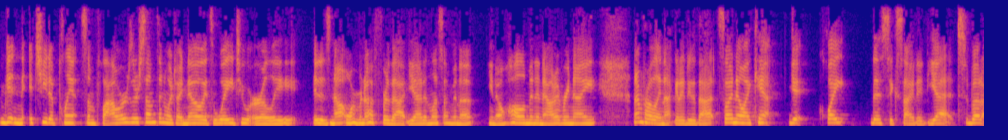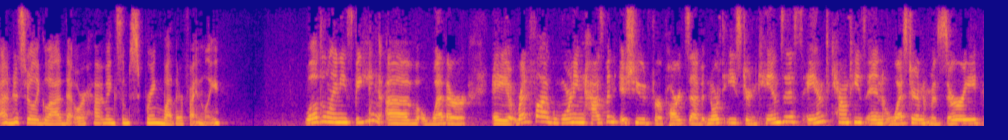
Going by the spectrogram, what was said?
I'm getting itchy to plant some flowers or something, which I know it's way too early. It is not warm enough for that yet, unless I'm going to, you know, haul them in and out every night. And I'm probably not going to do that. So I know I can't get quite this excited yet, but I'm just really glad that we're having some spring weather finally. Well, Delaney, speaking of weather, a red flag warning has been issued for parts of northeastern Kansas and counties in western Missouri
